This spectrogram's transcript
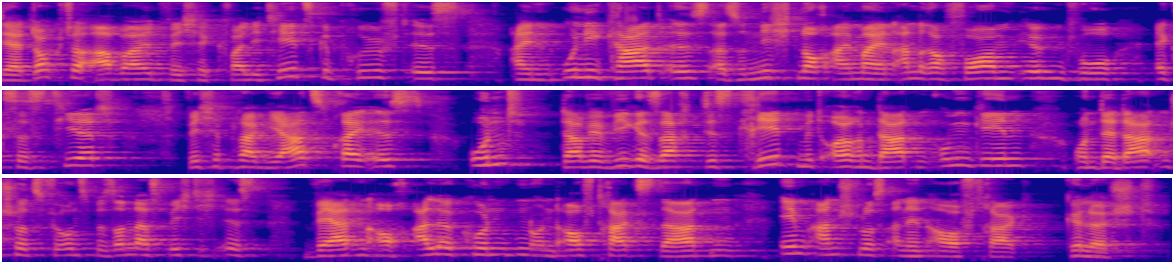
der Doktorarbeit, welche qualitätsgeprüft ist, ein Unikat ist, also nicht noch einmal in anderer Form irgendwo existiert, welche plagiatsfrei ist und da wir, wie gesagt, diskret mit euren Daten umgehen und der Datenschutz für uns besonders wichtig ist, werden auch alle Kunden- und Auftragsdaten im Anschluss an den Auftrag gelöscht.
